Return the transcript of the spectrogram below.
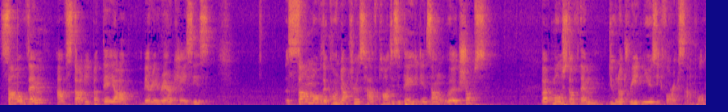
Some of them have studied, but they are very rare cases. Some of the conductors have participated in some workshops but most of them do not read music, for example.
